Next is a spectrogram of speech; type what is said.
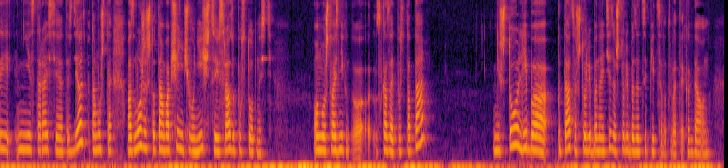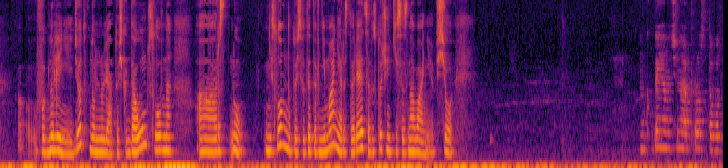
Ты не старайся это сделать, потому что возможно, что там вообще ничего не ищется и сразу пустотность. Он может возникнуть, э, сказать пустота, ничто, либо пытаться что-либо найти, за что-либо зацепиться вот в этой, когда он э, в обнулении идет, в ноль нуля, то есть когда ум словно, а, ну, не словно, то есть вот это внимание растворяется в источнике сознавания, все. Ну, когда я начинаю просто вот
